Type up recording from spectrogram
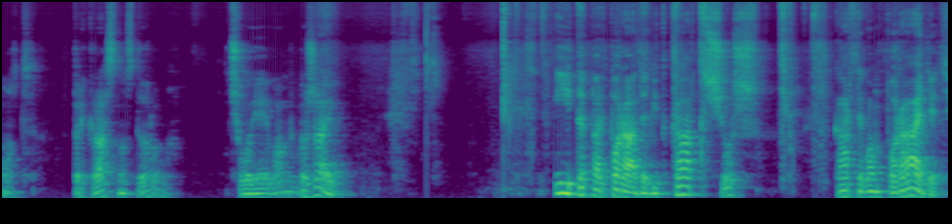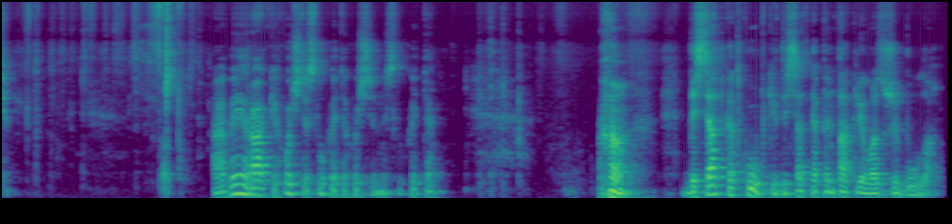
От, прекрасно, здорово. Чого я і вам і бажаю. І тепер порада від карт. Що ж, карти вам порадять. А ви, раки, хочете слухайте, хочете не слухайте. Десятка кубків, десятка пентаклів у вас вже була.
